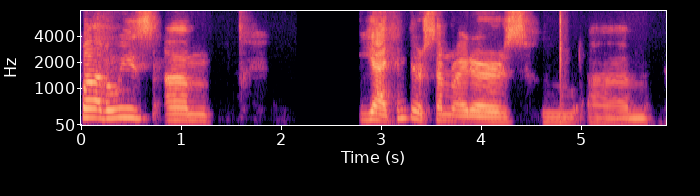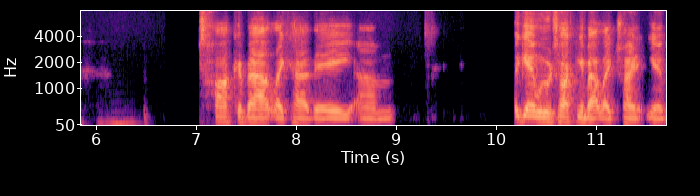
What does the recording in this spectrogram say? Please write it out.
Well, I've always, um, yeah, I think there's some writers who um, talk about like how they, um, again, we were talking about like trying, you know,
